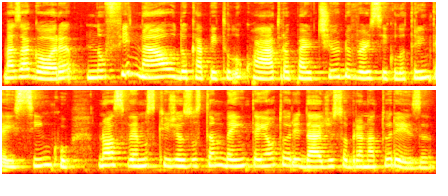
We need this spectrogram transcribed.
mas agora, no final do capítulo 4, a partir do versículo 35, nós vemos que Jesus também tem autoridade sobre a natureza.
